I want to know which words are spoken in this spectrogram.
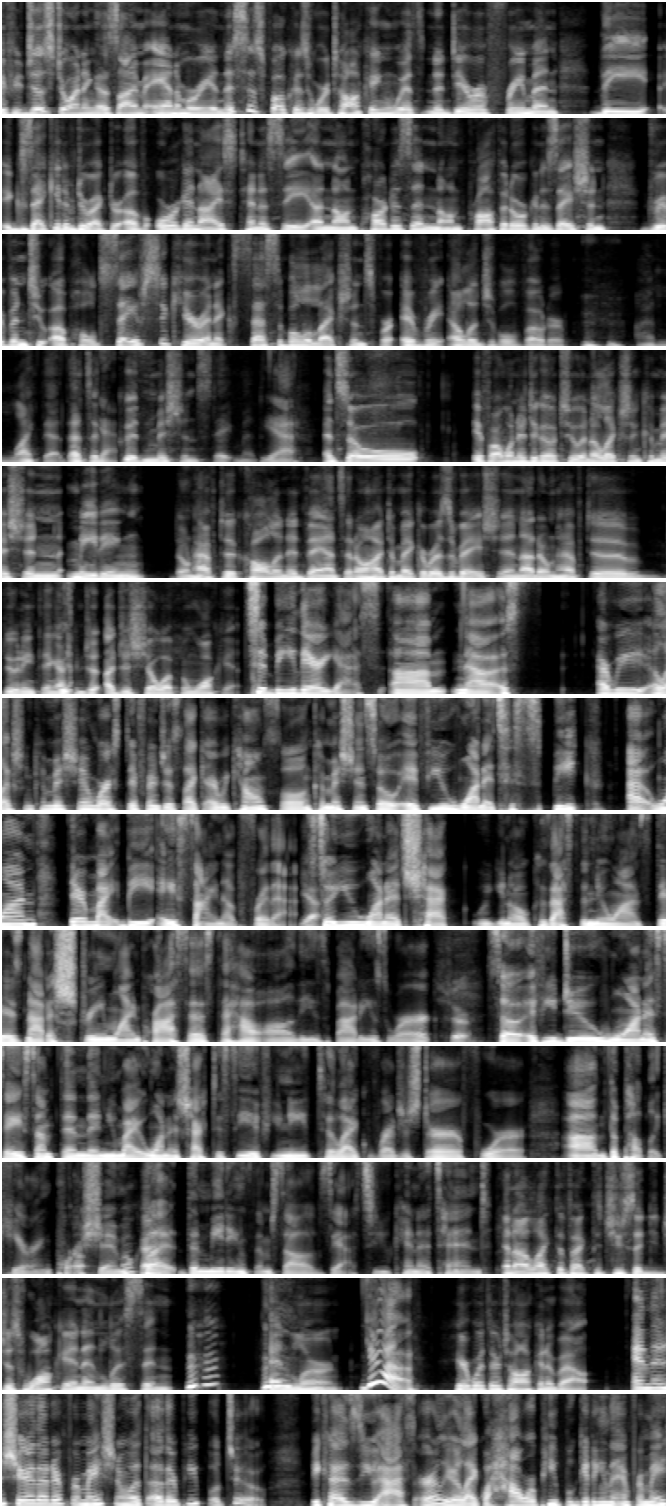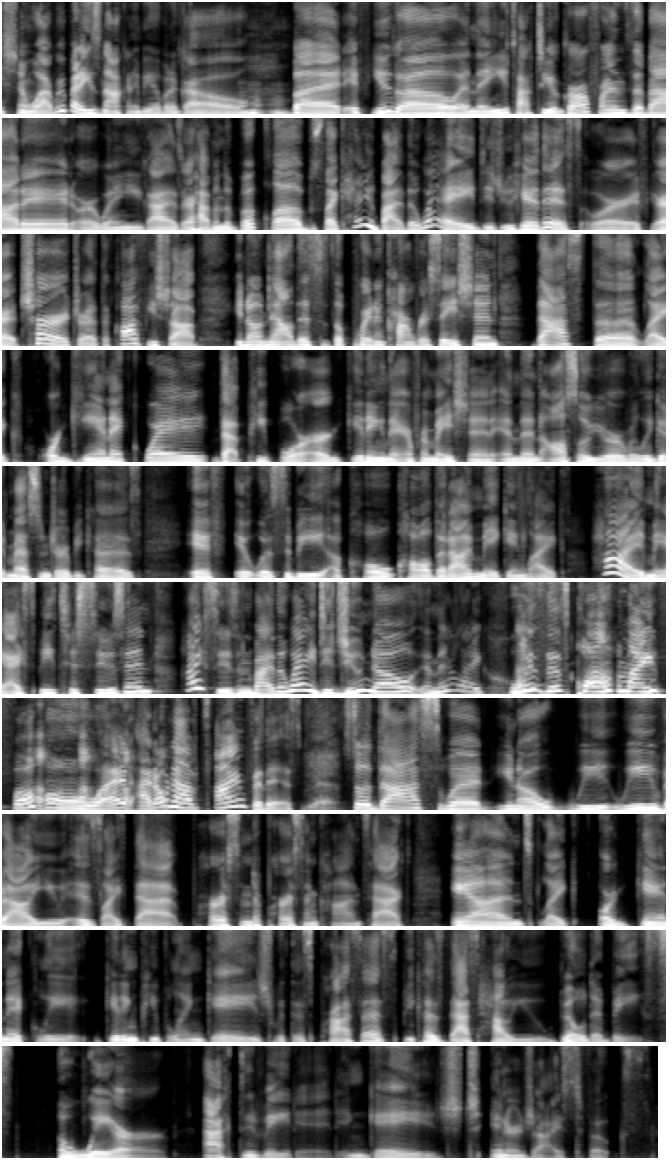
If you're just joining us, I'm Anna Marie, and this is Focus. We're talking with Nadira Freeman, the executive director of Organize Tennessee, a nonpartisan, nonprofit organization driven to uphold safe, secure, and accessible elections for every eligible voter. Mm-hmm. I like that. That's a yes. good mission statement. Yeah. And so, if I wanted to go to an election commission meeting, don't have to call in advance. I don't have to make a reservation. I don't have to do anything. I can just I just show up and walk in. To be there, yes. Um, now, every election commission works different, just like every council and commission. So if you wanted to speak at one, there might be a sign up for that. Yeah. So you want to check, you know, because that's the nuance. There's not a streamlined process to how all these bodies work. Sure. So if you do want to say something, then you might want to check to see if you need to like register for um, the public hearing portion. okay. But the meetings themselves, yes, you can attend. And I like the fact that you said you just walk in and listen mm-hmm. and mm-hmm. learn. Yeah. Hear what they're talking about and then share that information with other people too. Because you asked earlier like well how are people getting the information? Well everybody's not going to be able to go. Mm-mm. but if you go and then you talk to your girlfriends about it or when you guys are having the book clubs like hey by the way did you hear this? Or if you're at church or at the coffee shop you know now this is a point of conversation. That's the like organic way that people are getting their information. And then also you're a really good messenger because if it was to be a cold call that i'm making like Hi, may I speak to Susan? Hi, Susan, by the way, did you know? And they're like, Who is this calling my phone? What? I don't have time for this. Yes. So that's what, you know, we we value is like that person to person contact and like organically getting people engaged with this process because that's how you build a base aware, activated, engaged, energized folks.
